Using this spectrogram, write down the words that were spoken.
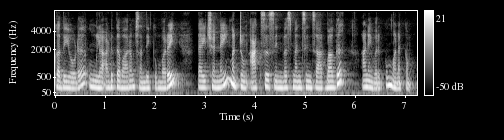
கதையோடு உங்களை அடுத்த வாரம் சந்திக்கும் வரை டை சென்னை மற்றும் ஆக்சஸ் இன்வெஸ்ட்மெண்ட்ஸின் சார்பாக அனைவருக்கும் வணக்கம்.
